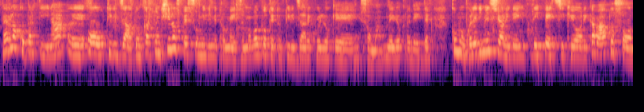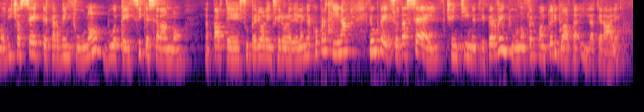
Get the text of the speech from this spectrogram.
per la copertina eh, ho utilizzato un cartoncino spesso un millimetro e mezzo, ma voi potete utilizzare quello che insomma meglio credete. Comunque le dimensioni dei, dei pezzi che ho ricavato sono 17 x 21, due pezzi che saranno la parte superiore e inferiore della mia copertina e un pezzo da 6 cm x 21 per quanto riguarda il laterale.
